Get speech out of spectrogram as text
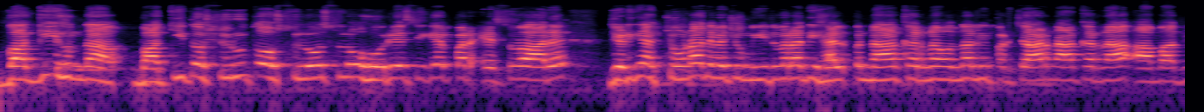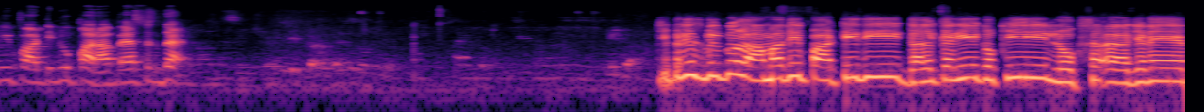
ਬਾਗੀ ਹੁੰਦਾ ਬਾਕੀ ਤੋਂ ਸ਼ੁਰੂ ਤੋਂ ਸਲੋ ਸਲੋ ਹੋ ਰਹੇ ਸੀਗੇ, ਪਰ ਇਸ ਵਾਰ ਜਿਹੜੀਆਂ ਚੋਣਾਂ ਦੇ ਵਿੱਚ ਉਮੀਦਵਾਰਾਂ ਦੀ ਹੈਲਪ ਨਾ ਕਰਨਾ, ਉਹਨਾਂ ਲਈ ਪ੍ਰਚਾਰ ਨਾ ਕਰਨਾ ਆਮ ਆਦਮੀ ਪਾਰਟੀ ਨੂੰ ਭਾਰਾ ਪੈ ਸਕਦਾ ਹੈ। ਜੀ ਪ੍ਰਿੰਸ ਬਿਲਕੁਲ ਆਮ ਆਦਮੀ ਪਾਰਟੀ ਦੀ ਗੱਲ ਕਰੀਏ ਕਿਉਂਕਿ ਲੋਕ ਜਿਹੜੇ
